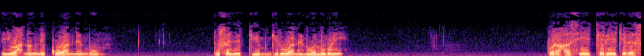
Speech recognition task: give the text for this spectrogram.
Dañuy wax nag ne ku wànneen moom du sañ a tiim ngir wànneen wa lu may. Bu raxasee cëree ci des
